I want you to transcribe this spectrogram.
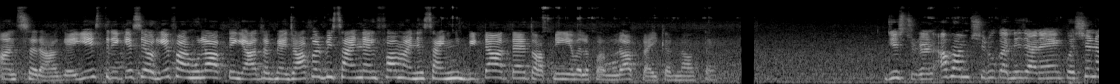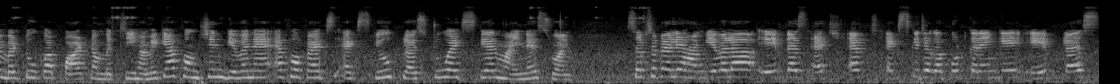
आंसर आ गया। ये इस तरीके से और ये फार्मूला आपने याद रखना है। जहाँ पर भी sine alpha minus sine beta आता है तो आपने ये वाला फार्मूला अप्लाई करना होता है। जी स्टूडेंट अब हम शुरू करने जा रहे हैं क्वेश्चन नंबर टू का पार्ट नंबर थ्री हमें क्या फ़ंक्शन गिवन है? F of X X cube plus two X square minus one सबसे पहले हम ये वाला A plus H F X की जगह पुट करेंगे ए प्लस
